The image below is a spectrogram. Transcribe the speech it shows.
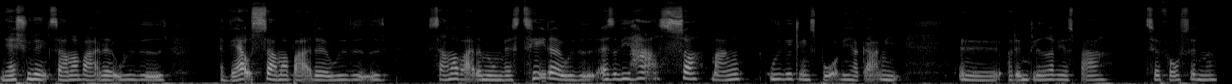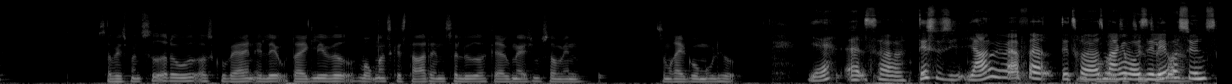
nationalt samarbejde er udvidet, erhvervssamarbejde er udvidet, samarbejder med universiteter er udvidet. Altså vi har så mange udviklingsspor, vi har gang i, øh, og dem glæder vi os bare til at fortsætte med. Så hvis man sidder derude og skulle være en elev, der ikke lige ved, hvor man skal starte den, så lyder Greve Gymnasium som en, som en rigtig god mulighed. Ja, altså, det synes jeg i hvert fald. Det tror jeg også mange af vores elever her. synes.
